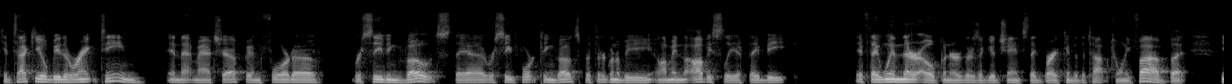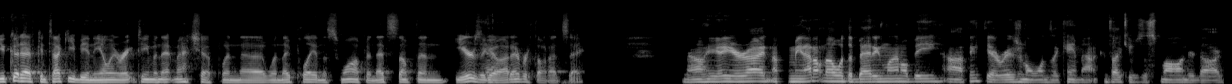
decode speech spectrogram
Kentucky will be the ranked team in that matchup, and Florida receiving votes. They uh, received 14 votes, but they're going to be. I mean, obviously, if they beat, if they win their opener, there's a good chance they'd break into the top 25. But you could have Kentucky being the only ranked team in that matchup when uh, when they play in the swamp, and that's something years ago I never thought I'd say. No, yeah, you're right. I mean, I don't know what the betting line will be. Uh, I think the original ones that came out, Kentucky was a small underdog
